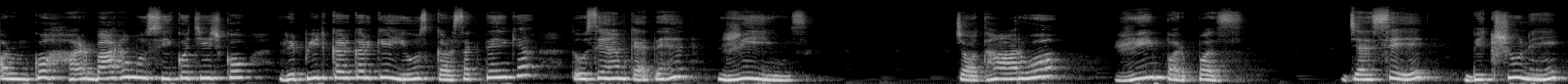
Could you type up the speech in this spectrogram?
और उनको हर बार हम उसी को चीज़ को रिपीट कर करके यूज़ कर सकते हैं क्या? तो उसे हम कहते हैं रीयूज चौथा आर हुआ रीपर्पज जैसे भिक्षु ने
